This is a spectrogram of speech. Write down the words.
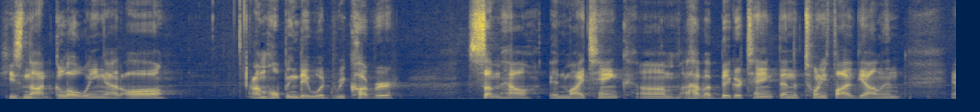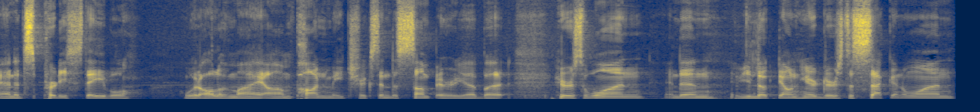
He's not glowing at all. I'm hoping they would recover somehow in my tank. Um, I have a bigger tank than the 25 gallon and it's pretty stable with all of my um, pond matrix in the sump area but here's one and then if you look down here there's the second one.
